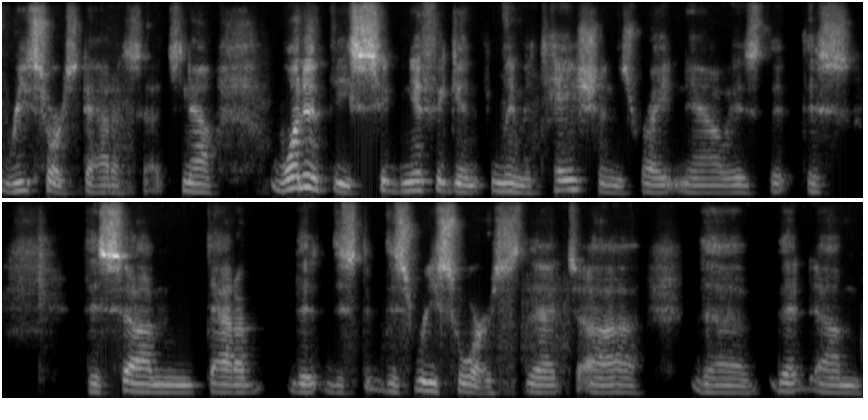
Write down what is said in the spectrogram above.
resource data sets. Now, one of the significant limitations right now is that this, this um, data this this resource that uh, the that um,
